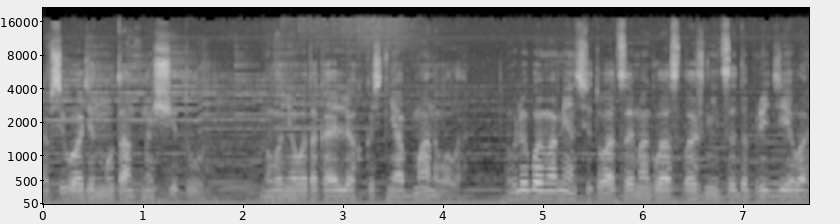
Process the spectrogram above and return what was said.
а всего один мутант на счету. Но у него такая легкость не обманывала. В любой момент ситуация могла осложниться до предела,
